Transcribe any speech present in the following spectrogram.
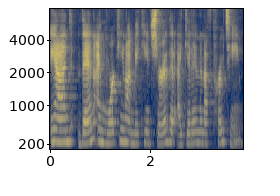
And then I'm working on making sure that I get in enough protein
